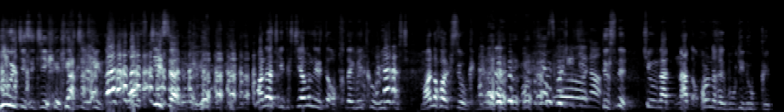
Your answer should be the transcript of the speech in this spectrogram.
Юу хийжсэн чи их л чи их унтчихсан. Манаач гэдэг чи ямар нэртэй утгахтайг мэдгүй мэдгүй. чи. Манайхаа гэсэн үг. Ясгүй л гэж байна. Тэгснэ чи юм над над хорооныхыг бүгдийг нүг гээд.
